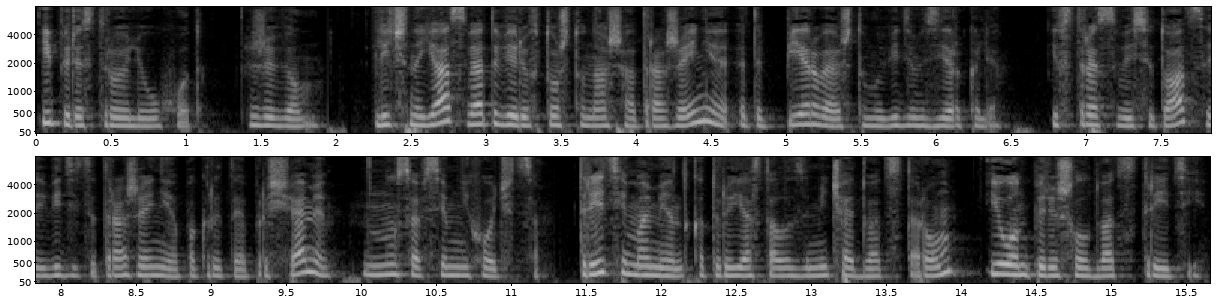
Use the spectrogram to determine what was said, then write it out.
и перестроили уход. Живем. Лично я свято верю в то, что наше отражение – это первое, что мы видим в зеркале, и в стрессовой ситуации видеть отражение, покрытое прыщами, ну, совсем не хочется. Третий момент, который я стала замечать в 22-м, и он перешел в 23-й.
